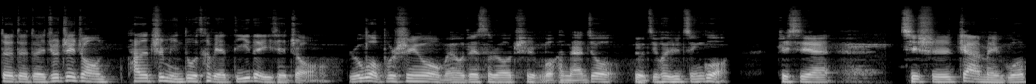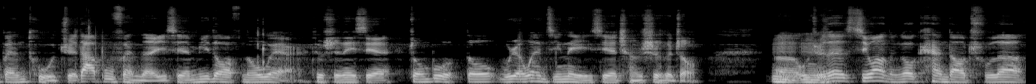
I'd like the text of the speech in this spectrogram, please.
对对对，就这种它的知名度特别低的一些州，如果不是因为我们有这次 road trip，我很难就有机会去经过这些。其实占美国本土绝大部分的一些 middle of nowhere，就是那些中部都无人问津的一些城市和州。呃，我觉得希望能够看到除了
